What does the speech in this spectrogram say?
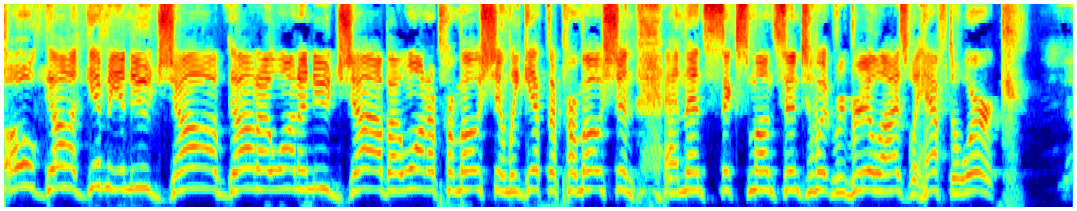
Oh God, give me a new job. God, I want a new job. I want a promotion. We get the promotion. And then six months into it, we realize we have to work.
